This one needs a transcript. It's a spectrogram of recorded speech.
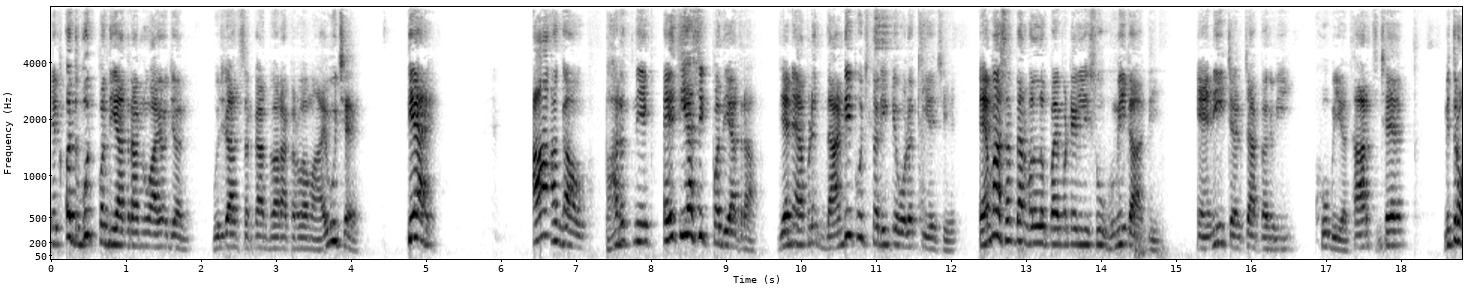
એક અદ્ભુત પદયાત્રાનું આયોજન ગુજરાત સરકાર દ્વારા કરવામાં આવ્યું છે. ત્યારે આ અગાઉ ભારતની એક ઐતિહાસિક પદયાત્રા, જેને આપણે દાંડીકૂચ તરીકે ઓળખીએ છીએ, એમાં સરદાર વલ્લભભાઈ પટેલની શું ભૂમિકા હતી, એની ચર્ચા કરવી ખૂબ યથાર્થ છે. મિત્રો,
